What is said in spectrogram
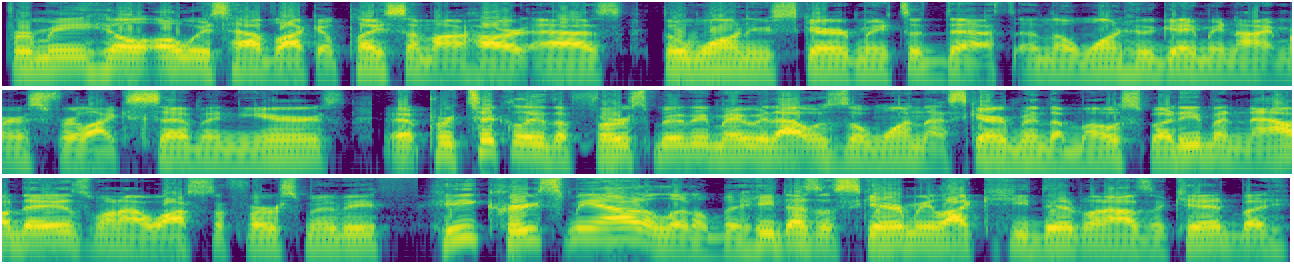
for me, he'll always have like a place in my heart as the one who scared me to death and the one who gave me nightmares for like 7 years. It, particularly the first movie, maybe that was the one that scared me the most, but even nowadays when I watch the first movie, he creeps me out a little bit. He doesn't scare me like he did when I was a kid, but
